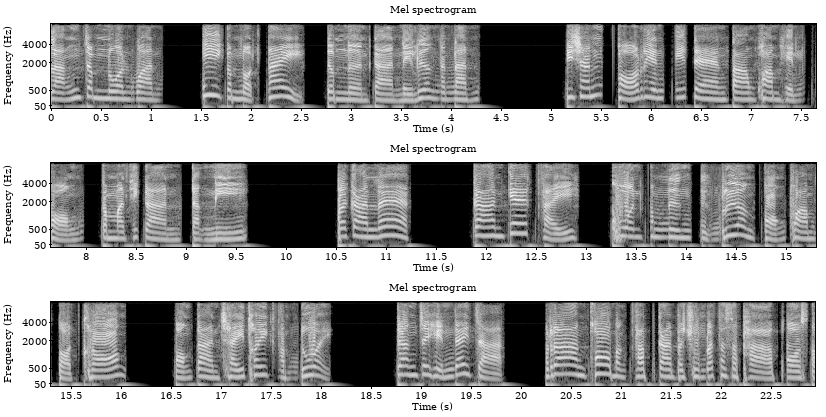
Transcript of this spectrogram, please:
หลังจำนวนวันที่กำหนดให้ ดำเนินการในเรื่องนั้นๆ ดิฉันขอเรียนชี้แจงตามความเห็นของกรรมธิการดังนี้ ประการแรก การแก้ไขควรคำนึงถึงเรื่องของความสอดคล้องของการใช้ถ้อยคำด้วย ดังจะเห็นได้จากร่างข้อบังคับการประชุมรัฐสภาพศ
